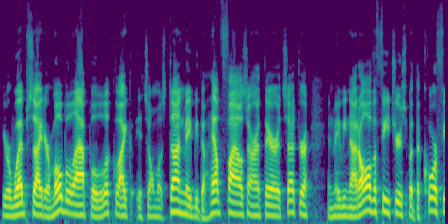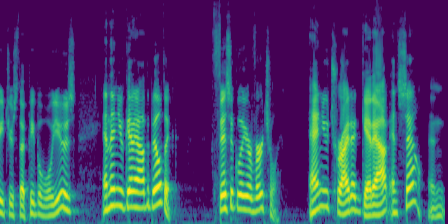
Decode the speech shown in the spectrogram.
your website or mobile app will look like it's almost done. Maybe the help files aren't there, etc., and maybe not all the features, but the core features that people will use. And then you get out of the building, physically or virtually, and you try to get out and sell and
